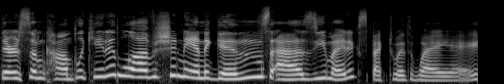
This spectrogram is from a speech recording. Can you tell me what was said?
There's some complicated love shenanigans as you might expect with YA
